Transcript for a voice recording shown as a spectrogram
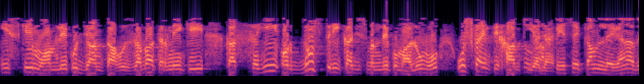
اس کے معاملے کو جانتا ہو ذبح کرنے کی کا صحیح اور درست طریقہ جس بندے کو معلوم ہو اس کا انتخاب کیا جائے۔ پیسے کم لے گا نا تو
